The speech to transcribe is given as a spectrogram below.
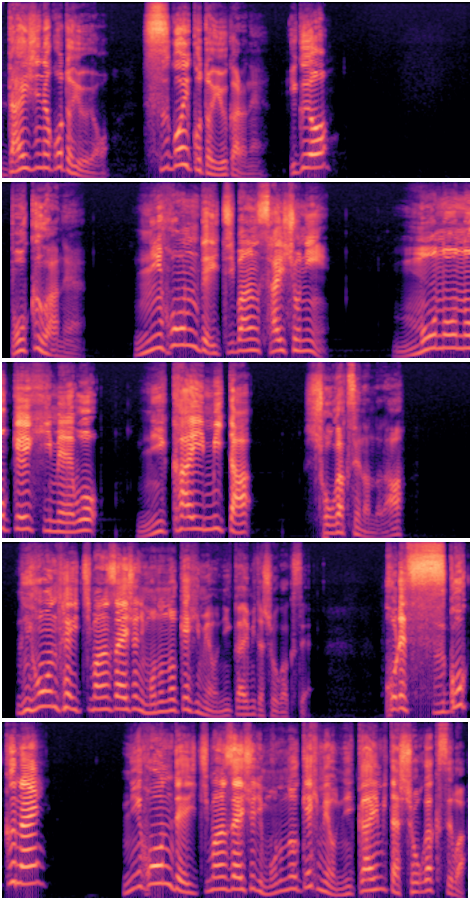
大事なこと言うよ。すごいこと言うからね。いくよ。僕はね日本で一番最初にもののけ姫を2回見た小学生なんだな。日本で一番最初にもののけ姫を2回見た小学生。これすごくない？日本で一番最初にもののけ姫を2回見た小学生は、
